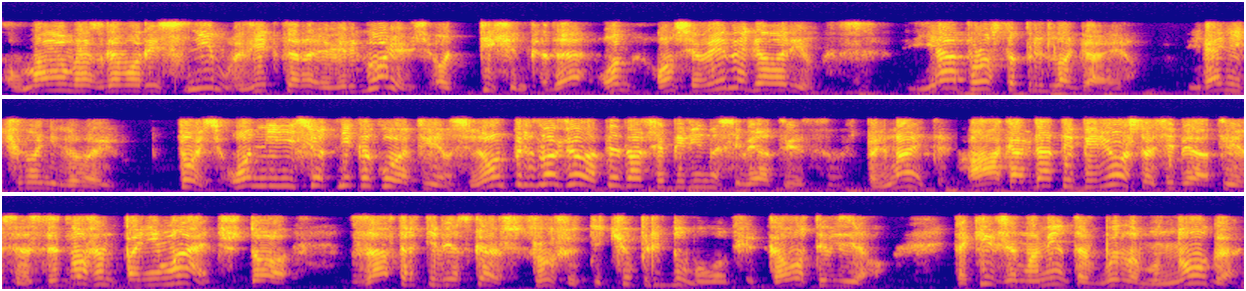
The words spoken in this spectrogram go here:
в моем разговоре с ним Виктор Григорьевич, от Тищенко, да, он, он все время говорил, я просто предлагаю, я ничего не говорю. То есть он не несет никакой ответственности. Он предложил, а ты дальше бери на себя ответственность. Понимаете? А когда ты берешь на себя ответственность, ты должен понимать, что завтра тебе скажут, слушай, ты что придумал вообще? Кого ты взял? Таких же моментов было много,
